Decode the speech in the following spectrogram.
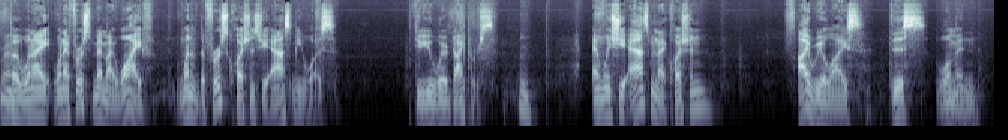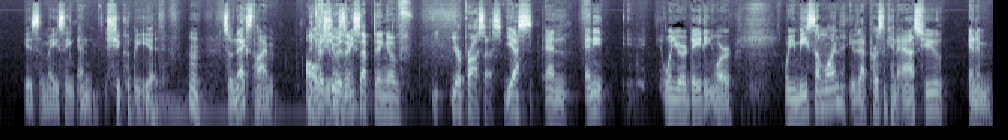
Right. But when I when I first met my wife, one of the first questions she asked me was, "Do you wear diapers?" Hmm. And when she asked me that question, I realized this woman is amazing and she could be it. Hmm. So next time, all because she was accepting of your process. Yes, and any when you're dating or when you meet someone, if that person can ask you an em-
